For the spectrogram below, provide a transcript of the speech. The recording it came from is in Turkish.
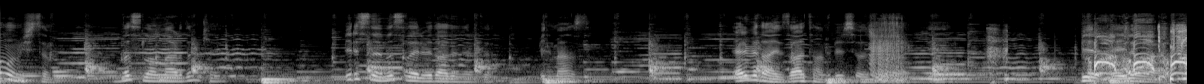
anlamamıştım. Nasıl anlardım ki? Birisine nasıl elveda denirdi? Bilmezdim. Elveda'yı zaten bir söz olarak değil. Bir eylem olarak.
